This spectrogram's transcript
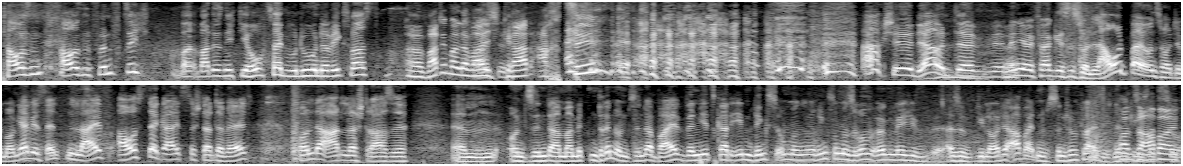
1000, 1050? War, war das nicht die Hochzeit, wo du unterwegs warst? Äh, warte mal, da war ich gerade 18. Ach, schön, ja. Und äh, wenn ihr euch fragt, ist es so laut bei uns heute Morgen? Ja, wir senden live aus der geilsten Stadt der Welt, von der Adlerstraße. Ähm, und sind da mal mittendrin und sind dabei, wenn jetzt gerade eben links um, rings um uns rum irgendwelche, also die Leute arbeiten, sind schon fleißig. Ne? Arbeit.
